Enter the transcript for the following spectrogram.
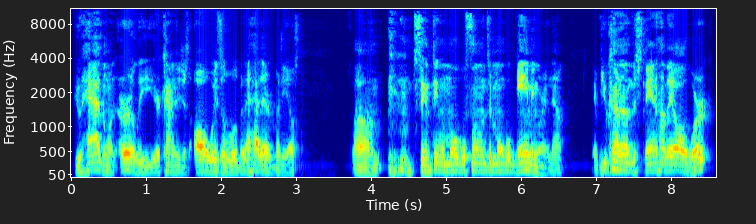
if you had one early, you're kind of just always a little bit ahead of everybody else. Um, same thing with mobile phones and mobile gaming right now. If you kind of understand how they all work,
